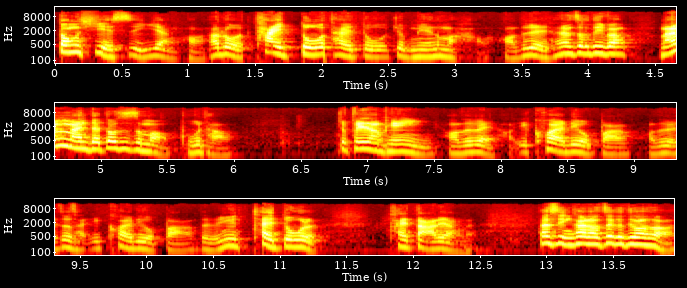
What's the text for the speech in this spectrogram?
东西也是一样，哈，它如果太多太多就没有那么好，好，对不对？像这个地方满满的都是什么葡萄。就非常便宜，好，对不对？好，一块六八，好，对不对？这才一块六八，对不对？因为太多了，太大量了。但是你看到这个地方什么？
